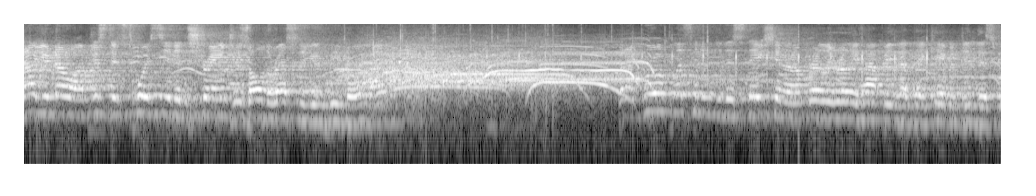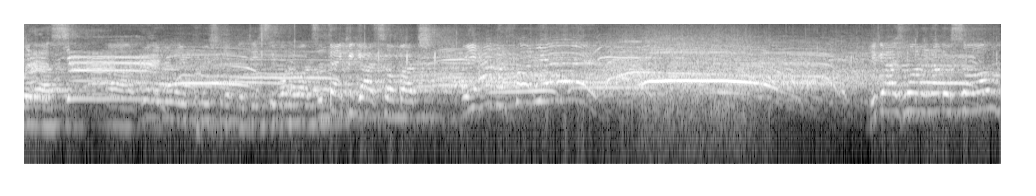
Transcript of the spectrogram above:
now you know I'm just as twisted and strange as all the rest of you people. Right? Grew up listening to this station, and I'm really, really happy that they came and did this with us. Uh, really, really appreciative of DC 101. So thank you guys so much. Are you having fun yet? You guys want another song?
